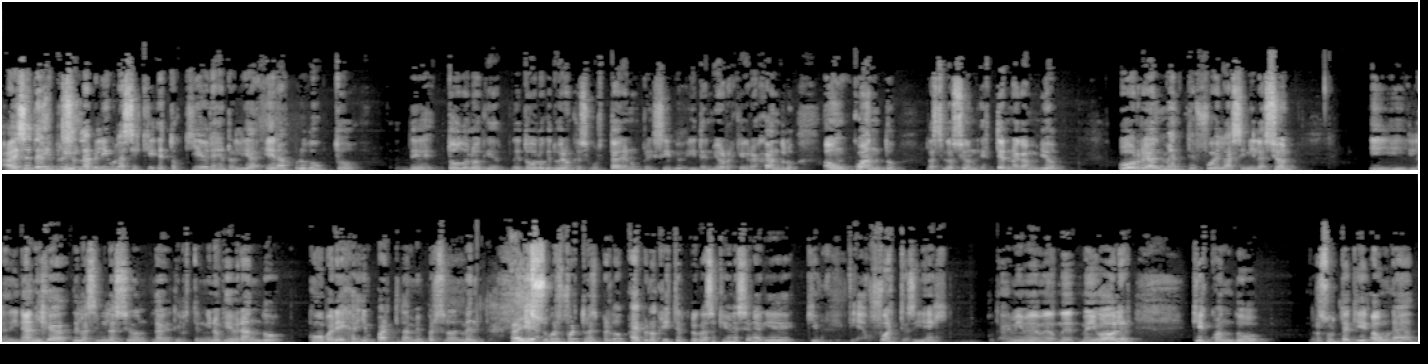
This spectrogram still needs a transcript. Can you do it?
a, a veces da la Es impresión en la película si es que estos quiebres en realidad eran producto de todo lo que de todo lo que tuvieron que soportar en un principio y terminó resquebrajándolo, aun cuando la situación externa cambió, o realmente fue la asimilación y la dinámica de la asimilación la que los terminó quebrando como pareja y en parte también personalmente. Es súper fuerte, perdón, ay, perdón, Cristian, lo que pasa es que hay una escena que, que es bien fuerte, así, bien, a mí me, me, me llegó a doler, que es cuando resulta que a una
